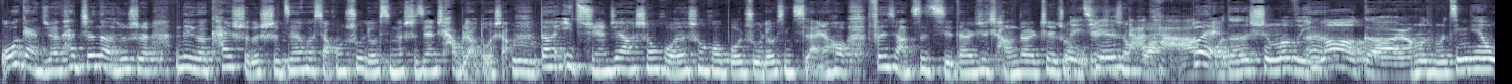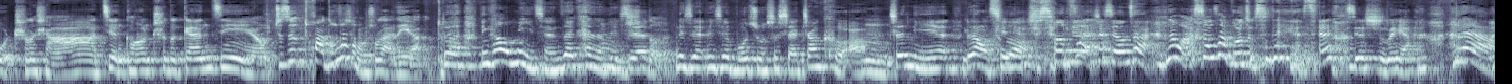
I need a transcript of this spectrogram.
我感觉它真的就是那个开始的时间和小红书流行的时间差不了多少。嗯当一群人这样生活的生活博主流行起来，然后分享自己的日常的这种每天打卡，对我的什么 vlog，、然后什么今天我吃的啥，健康吃的干净，然后这些话都是小红书来的呀，对？对，你看我们以前在看的那些、那些那些博主是谁？张可、珍妮、刘晓策，天天吃香菜吃香菜。那我香菜博主现在也在 节食了呀，对 啊，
